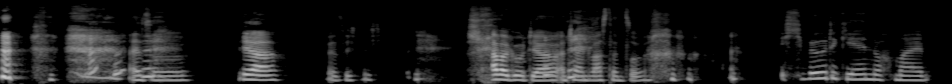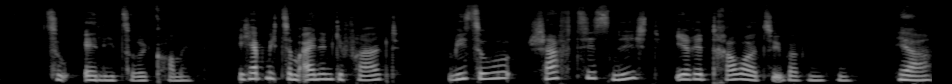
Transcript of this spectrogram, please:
also, Ja. weiß ich nicht. Aber gut, ja, anscheinend war es dann so. Ich würde gern nochmal zu Ellie zurückkommen. Ich habe mich zum einen gefragt, wieso schafft sie es nicht, ihre Trauer zu überwinden? Ja.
